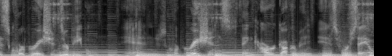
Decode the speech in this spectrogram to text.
Says corporations are people, and corporations think our government is for sale,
